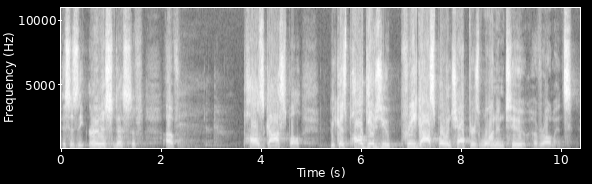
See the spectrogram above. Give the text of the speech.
This is the earnestness of, of Paul's gospel because Paul gives you pre gospel in chapters 1 and 2 of Romans.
